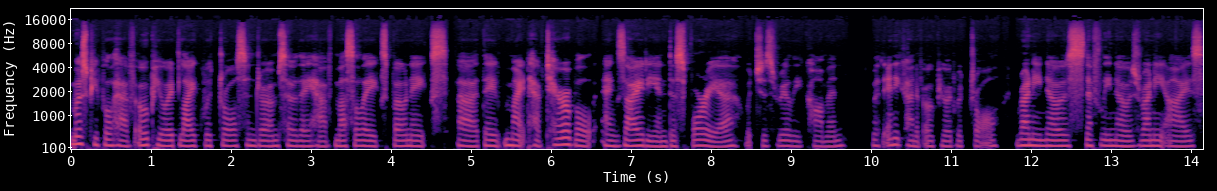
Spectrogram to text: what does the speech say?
Most people have opioid like withdrawal syndrome, so they have muscle aches, bone aches. Uh, they might have terrible anxiety and dysphoria, which is really common with any kind of opioid withdrawal runny nose, sniffly nose, runny eyes,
